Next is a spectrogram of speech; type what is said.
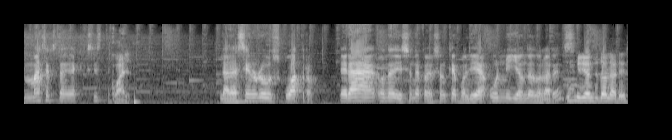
más extraña que existe. ¿Cuál? La de Zen Rose 4. Era una edición de colección que valía un millón de dólares. Un millón de dólares.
